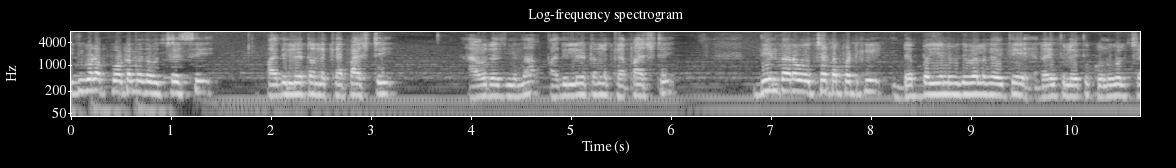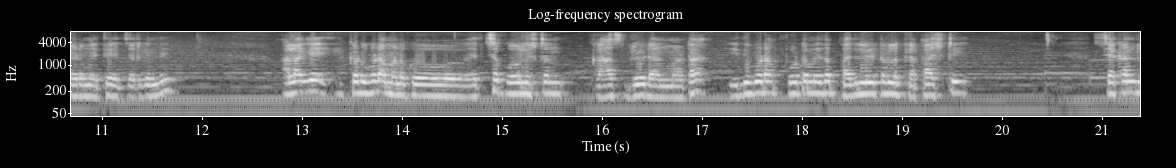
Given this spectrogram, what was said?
ఇది కూడా పూట మీద వచ్చేసి పది లీటర్ల కెపాసిటీ యావరేజ్ మీద పది లీటర్ల కెపాసిటీ దీని ధర వచ్చేటప్పటికి డెబ్బై ఎనిమిది వేలుగా అయితే రైతులు అయితే కొనుగోలు చేయడం అయితే జరిగింది. అలాగే ఇక్కడ కూడా మనకు హెచ్ఎఫ్ ఓలిస్టన్ క్రాస్ బ్రీడ్ అన్నమాట. ఇది కూడా పూట మీద పది లీటర్ల కెపాసిటీ సెకండ్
